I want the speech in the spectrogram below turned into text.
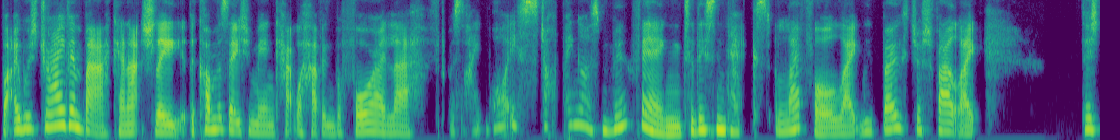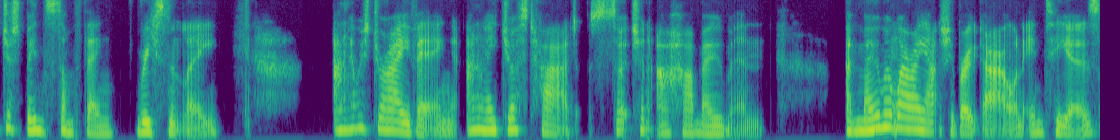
But I was driving back, and actually, the conversation me and Kat were having before I left was like, what is stopping us moving to this next level? Like, we both just felt like there's just been something recently and I was driving and I just had such an aha moment. A moment where I actually broke down in tears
